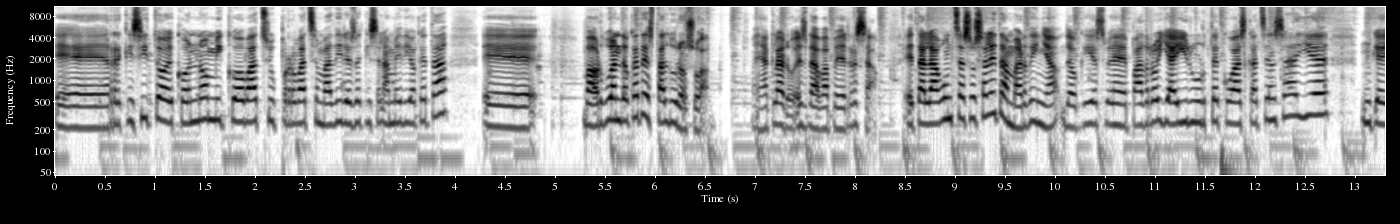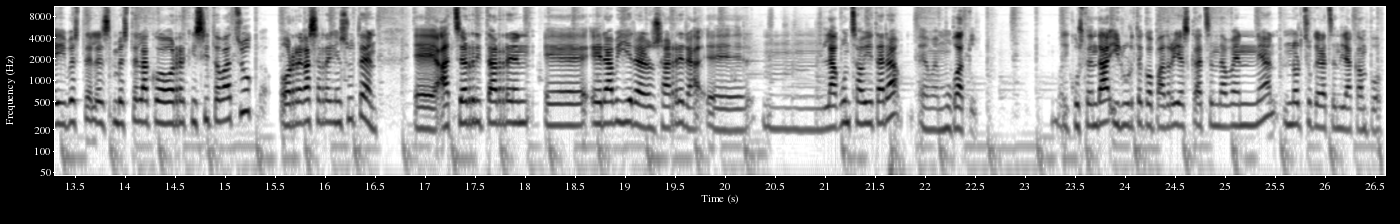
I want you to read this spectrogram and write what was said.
e, rekizito ekonomiko batzuk probatzen badir ez dakizela medioak eta e, ba, orduan daukate estaldura osoa. Baina, klaro, ez da bape erresa. Eta laguntza sozialetan bardina, dauki ez e, padroia hiru urtekoa askatzen zaie, gehi bestelez, bestelako rekizito batzuk, horregaz erregin zuten, e, atxerritarren e, erabilera sarrera e, mm, laguntza horietara e, mugatu ikusten da, irurteko padroia eskatzen dabenean, nortzuk geratzen dira kanpo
